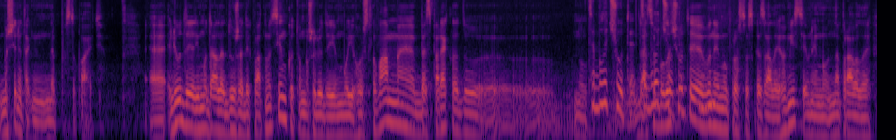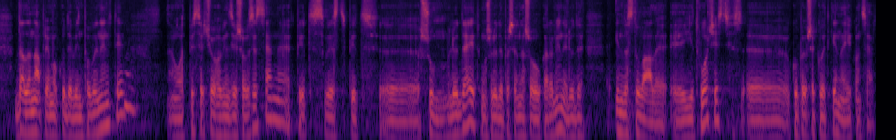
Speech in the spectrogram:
мужчини так не поступають. Е, Люди йому дали дуже адекватну оцінку, тому що люди йому його словами без перекладу. е, Ну, Це було чути. Да, це було чути. Вони йому просто сказали його місце, вони йому направили, дали напрямок, куди він повинен йти. От, після чого він зійшов зі сцени під свист, під е, шум людей, тому що люди пішли на шоу Кароліни, люди інвестували е, її творчість, е, купивши квитки на її концерт.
